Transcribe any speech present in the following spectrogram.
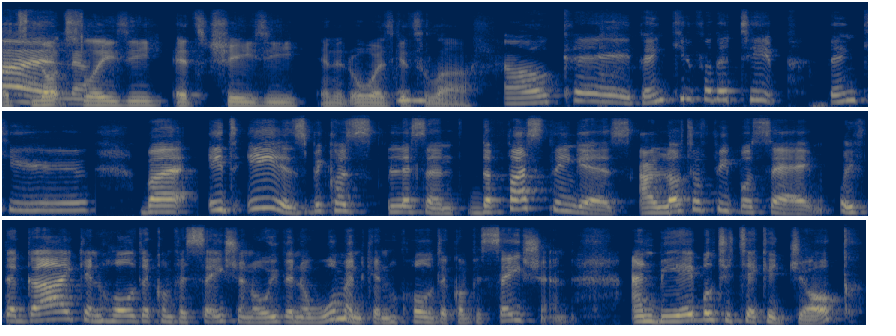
It's not sleazy. It's cheesy, and it always gets a Mm. laugh. Okay, thank you for the tip. Thank you. But it is because, listen, the first thing is a lot of people say if the guy can hold a conversation or even a woman can hold a conversation and be able to take a joke,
